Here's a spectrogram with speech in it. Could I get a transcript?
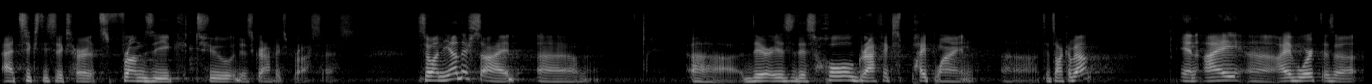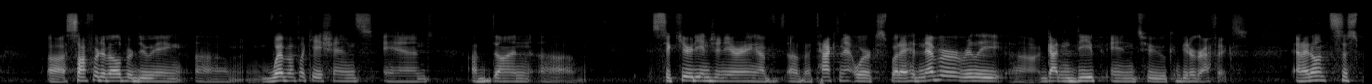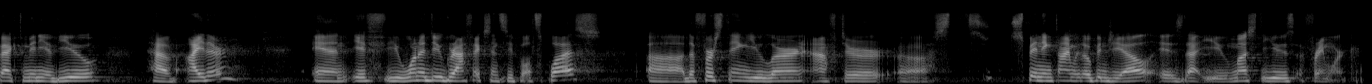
at 66 hertz from Zeek to this graphics process. So on the other side, um, uh, there is this whole graphics pipeline uh, to talk about. And I, uh, I've worked as a uh, software developer doing um, web applications, and I've done uh, security engineering, I've, attacked networks, but I had never really uh, gotten deep into computer graphics. And I don't suspect many of you have either. And if you want to do graphics in C++, uh, the first thing you learn after uh, spending time with OpenGL is that you must use a framework.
